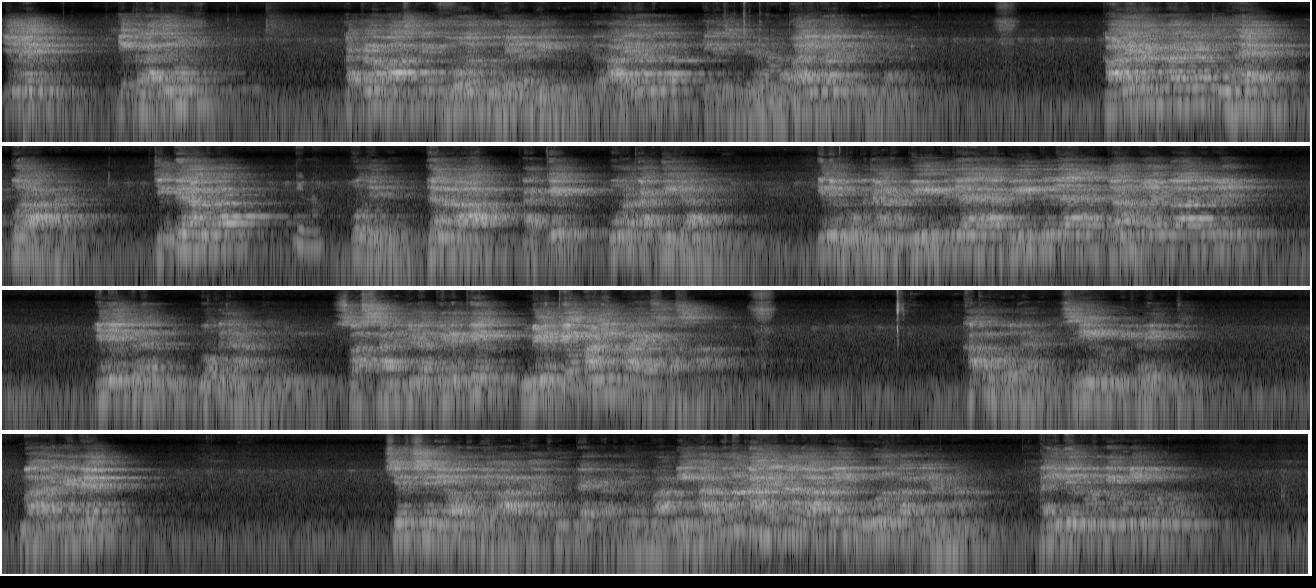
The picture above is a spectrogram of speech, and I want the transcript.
ਜਿਵੇਂ ਇੱਕ ਲੱਜ ਨੂੰ ਕੱਟਣ ਵਾਸਤੇ ਦੋ ਚੂਹੇ ਲੱਗੇ ਹੋਏ। ਇੱਕ ਕਾਲੇ ਰੰਗ ਦਾ ਇੱਕ ਚਿੱਟੇ ਰੰਗ ਦਾ। ਵਾਰੀ ਵਾਰੀ ਕੱਟੀ ਜਾਂਦੇ ਕਾਲੇ ਰੰਗ ਦਾ ਜਿਹੜਾ ਚੂਹਾ ਹੈ ਉਹ ਰਾਤ ਹੈ। ਚਿੱਟੇ ਰੰਗ ਦਾ ਦਿਨ। ਉਹ ਦਿਨ ਦਿਨ ਰਾਤ ਕਰਕੇ ਉਮਰ ਘਟਦੀ ਜਾ ਰਹੀ ਇਹਨੇ ਮੁੱਕ ਜਾਣਾ। ਬੀਤ ਜਾ ਹੈ ਬੀਤ ਜਾ ਹੈ ਜਨਮ ਸਵਾਸਾਂ ਨੇ ਜਿਹੜਾ ਗਿਣ ਕੇ ਮਿਲ ਕੇ ਪਾਣੀ ਪਾਇਆ ਸਵਾਸਾਂ ਨਾਲ। ਖਤਮ ਹੋ ਜਾਣਾ ਸਰੀਰ ਰੂਪੀ ਕੜੇ ਮਹਾਰਾਜ ਕਹਿੰਦੇ ਚਿਰ ਚਿਰ ਔਰ ਬਿਹਾਰ ਹੈ ਫੂਟੇ ਕਰ ਜੋ ਬਾਣੀ ਹਰ ਗੁਣ ਕਾਹੇ ਨਾ ਗਾਵੇ ਮੂਰਖ ਗਿਆਨਾ ਹਰੀ ਦੇ ਗੁਣ ਕਿਉਂ ਨਹੀਂ ਗਾਉਂਦਾ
